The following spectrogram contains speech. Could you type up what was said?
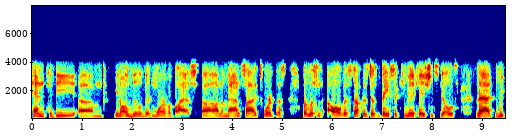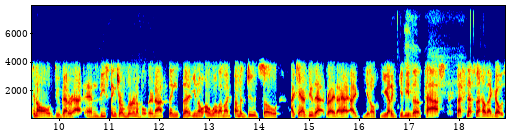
tend to be um, you know a little bit more of a bias uh, on the man side towards this. But listen, all this stuff is just basic communication skills that we can all do better at, and these things are learnable. They're not things that you know. Oh well, I'm a I'm a dude, so I can't do that, right? I, I you know, you got to give me the pass. That's that's not how that goes,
